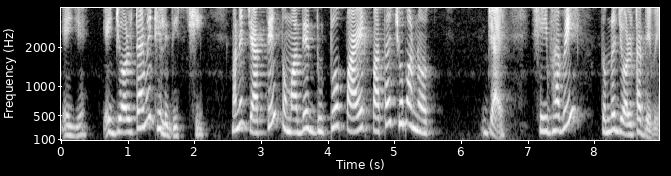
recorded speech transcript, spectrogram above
এই যে, এই জলটা আমি ঢেলে দিচ্ছি। মানে যাতে তোমাদের দুটো পায়ের পাতা চোবানো যায়। সেইভাবেই তোমরা জলটা দেবে।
